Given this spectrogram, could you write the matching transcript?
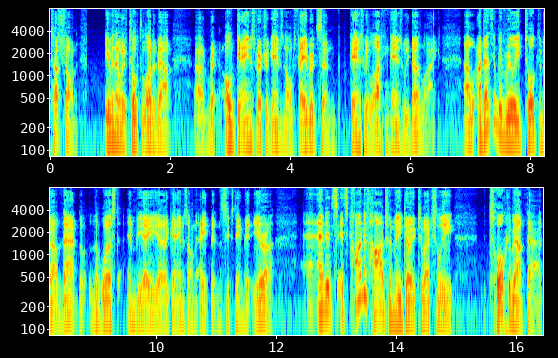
touched on, even though we've talked a lot about re- old games, retro games, and old favorites, and games we like and games we don't like. Uh, I don't think we've really talked about that, the, the worst NBA uh, games on the 8-bit and 16-bit era. And it's it's kind of hard for me, Derek, to actually talk about that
